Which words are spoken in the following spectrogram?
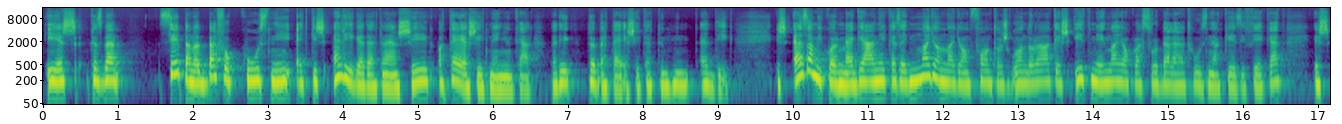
és közben szépen ott be fog kúszni egy kis elégedetlenség a teljesítményünkkel, pedig többet teljesítettünk, mint eddig. És ez, amikor megjelenik, ez egy nagyon-nagyon fontos gondolat, és itt még nagyon klasszul be lehet húzni a kéziféket, és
